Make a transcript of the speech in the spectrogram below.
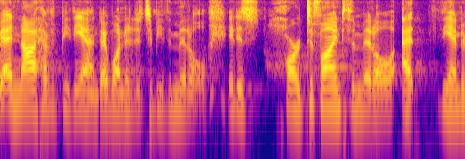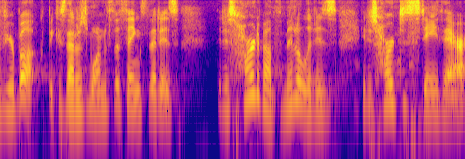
and not have it be the end. I wanted it to be the middle. It is hard to find the middle at the end of your book because that is one of the things that is that is hard about the middle. It is, it is hard to stay there.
